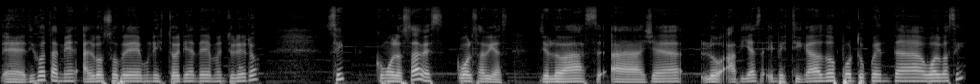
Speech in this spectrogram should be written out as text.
eh, dijo también algo sobre una historia de aventurero. Sí, ¿cómo lo sabes? ¿Cómo lo sabías? ¿Ya lo, has, ah, ¿Ya lo habías investigado por tu cuenta o algo así?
